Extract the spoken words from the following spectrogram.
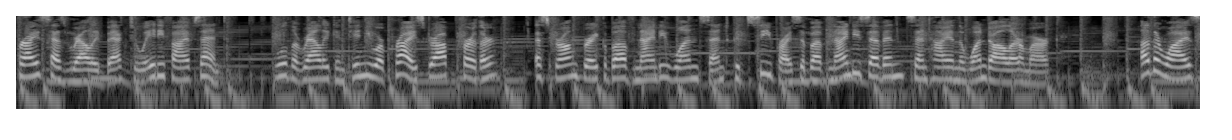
price has rallied back to 85 cent. Will the rally continue or price drop further? A strong break above 91 cent could see price above 97 cent high in the $1 mark. Otherwise,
